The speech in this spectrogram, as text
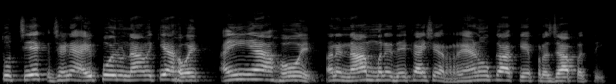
તો ચેક જેને આપ્યો એનું નામ ક્યાં હોય? અહીંયા હોય. અને નામ મને દેખાય છે રેણુકા કે પ્રજાપતિ.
